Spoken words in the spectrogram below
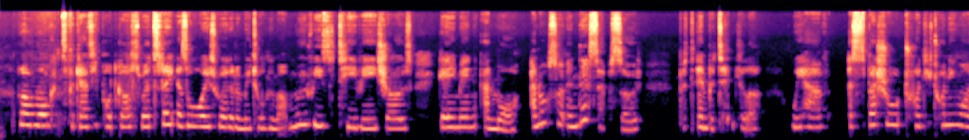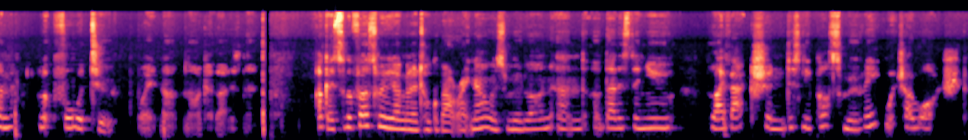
Hello and welcome to the Catty Podcast, where today, as always, we're going to be talking about movies, TV shows, gaming, and more. And also in this episode, but in particular, we have a special 2021 look forward to. Wait, no, no, okay, that isn't it. Okay, so the first movie I'm going to talk about right now is Mulan, and uh, that is the new live-action Disney Plus movie, which I watched.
